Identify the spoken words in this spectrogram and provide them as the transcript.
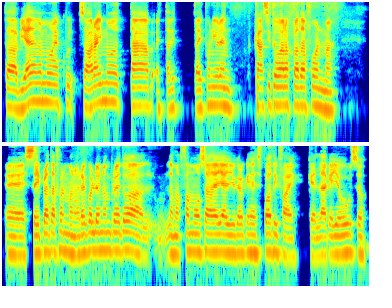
todavía no hemos escuchado. Ahora mismo está, está, disponible en casi todas las plataformas. Eh, seis plataformas, no recuerdo el nombre de todas. La más famosa de ellas yo creo que es Spotify, que es la que yo uso.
